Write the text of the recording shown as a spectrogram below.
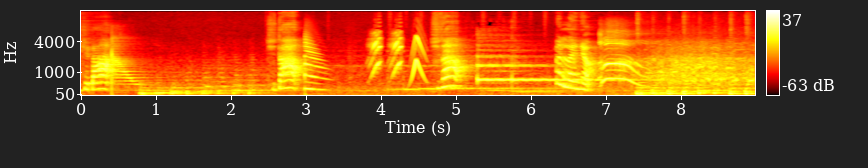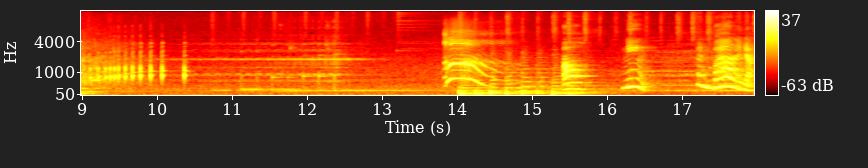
ชิต้า ชิต้า ชิต้า เป็นอะไรเนี่ย เอานิ่ง เป็นบ้าเลยเนี่ย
